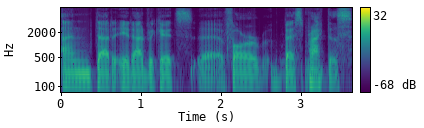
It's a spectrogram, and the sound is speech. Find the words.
and that it advocates uh, for best practice practice.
